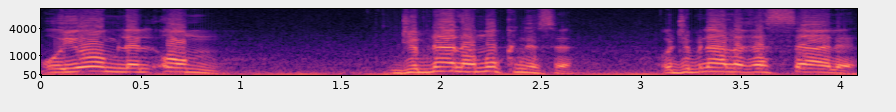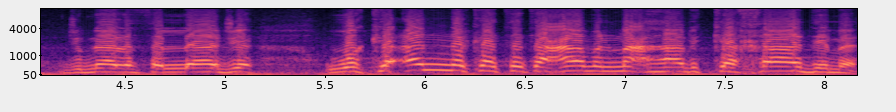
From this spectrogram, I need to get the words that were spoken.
ويوم للأم. جبنا لها مكنسة وجبنا لها غسالة جبنا لها ثلاجة وكأنك تتعامل معها كخادمه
